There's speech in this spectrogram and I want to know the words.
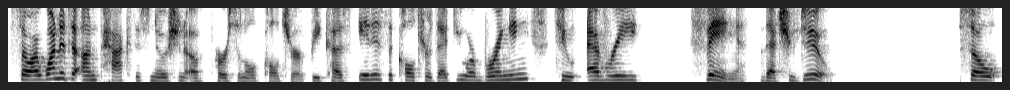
So I wanted to unpack this notion of personal culture because it is the culture that you are bringing to every thing that you do. So,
